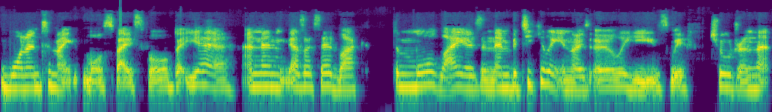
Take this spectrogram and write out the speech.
wanted to make more space for. But yeah and then as i said like the more layers and then particularly in those early years with children that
